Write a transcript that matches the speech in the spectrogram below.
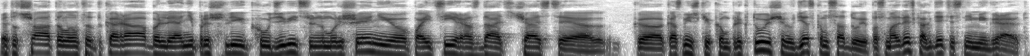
этот шаттл, этот корабль, и они пришли к удивительному решению пойти раздать части космических комплектующих в детском саду и посмотреть, как дети с ними играют.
